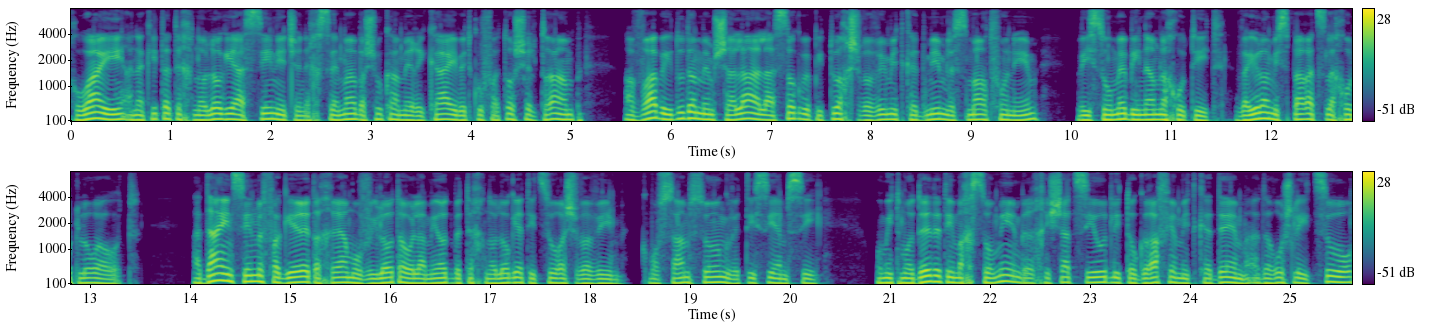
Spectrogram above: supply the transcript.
חוואי, ענקית הטכנולוגיה הסינית שנחסמה בשוק האמריקאי בתקופתו של טראמפ, עברה בעידוד הממשלה לעסוק בפיתוח שבבים מתקדמים לסמארטפונים ויישומי בינה מלאכותית, והיו לה מספר הצלחות לא רעות. עדיין סין מפגרת אחרי המובילות העולמיות בטכנולוגיית ייצור השבבים, כמו סמסונג ו-TCMC, ומתמודדת עם מחסומים ברכישת ציוד ליטוגרפיה מתקדם הדרוש לייצור,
